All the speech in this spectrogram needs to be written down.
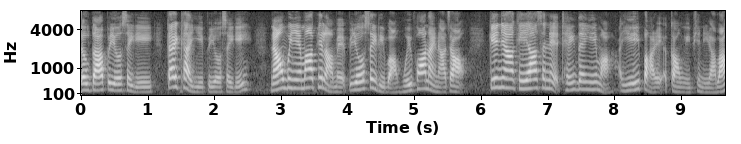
လောက်သားပျောစိတ်တွေတိုက်ခိုက်ရေးပျောစိတ်တွေနောင်ဘရင်မဖြစ်လာမဲ့ပျောစိတ်တွေပါမွေးဖွားနိုင်တာကြောင့်ကင်ညာခေယစနစ်ထိန်းသိမ်းရေးမှာအရေးပါတဲ့အကောင့်ကြီးဖြစ်နေတာပါ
